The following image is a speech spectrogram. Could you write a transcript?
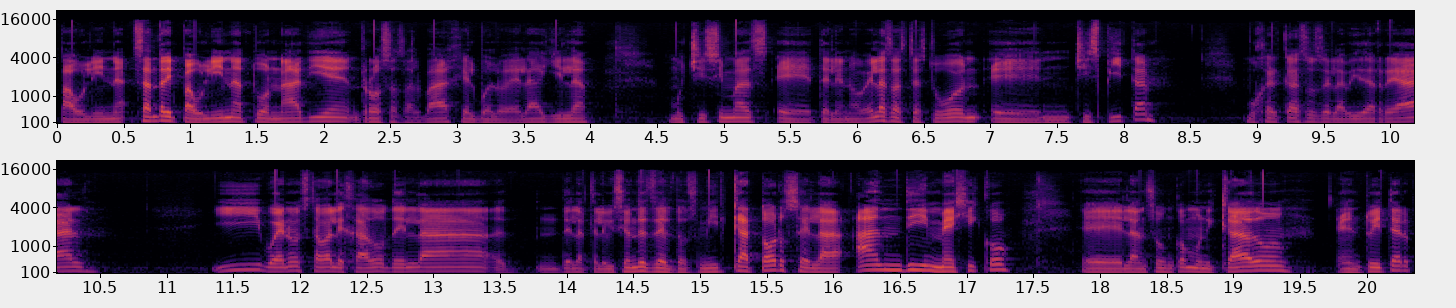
Paulina, Sandra y Paulina, Tú Nadie, Rosa Salvaje, El vuelo del águila. Muchísimas eh, telenovelas. Hasta estuvo en, Chispita, Mujer Casos de la Vida Real. Y bueno, estaba alejado de la, de la televisión desde el 2014. La Andy México eh, lanzó un comunicado en Twitter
